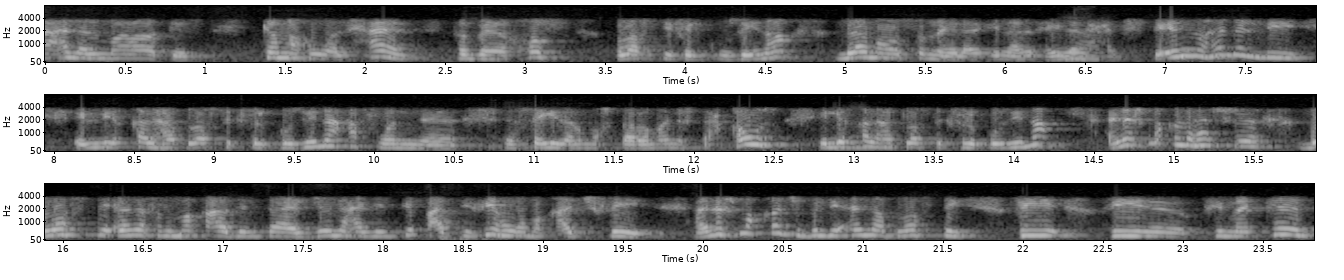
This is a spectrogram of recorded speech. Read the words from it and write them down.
اعلى المراكز. كما هو الحال فيما بلاصتي في الكوزينة بلا ما وصلنا إلى إلى إلى نعم. الحل لأنه هذا اللي اللي قالها بلاستيك في الكوزينة عفوا السيدة المحترمة نفتح قوس اللي قالها بلاستيك في الكوزينة. علاش ما قالهاش بلاصتي أنا في المقعد نتاع الجامعة اللي انت قعدتي فيه هو ما قعدش فيه. علاش ما قالش باللي أنا بلاصتي في في في مكان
